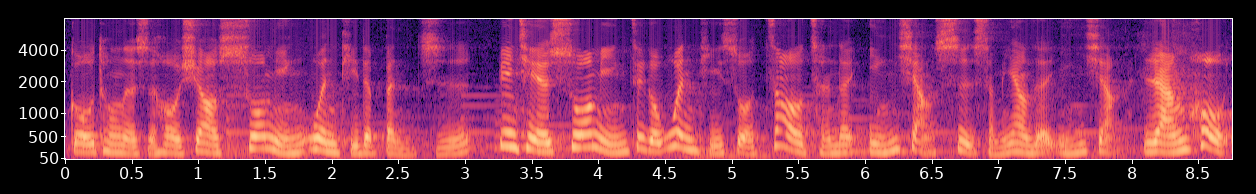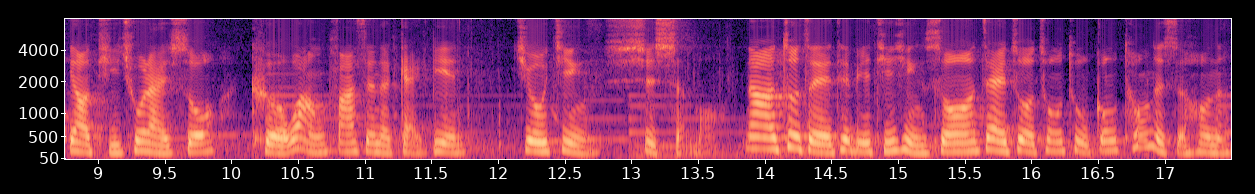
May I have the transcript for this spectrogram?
沟通的时候，需要说明问题的本质，并且说明这个问题所造成的影响是什么样的影响，然后要提出来说，渴望发生的改变究竟是什么。那作者也特别提醒说，在做冲突沟通的时候呢，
